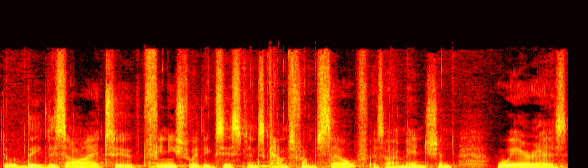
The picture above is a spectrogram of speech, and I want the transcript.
the desire to finish with existence comes from self, as I mentioned, whereas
